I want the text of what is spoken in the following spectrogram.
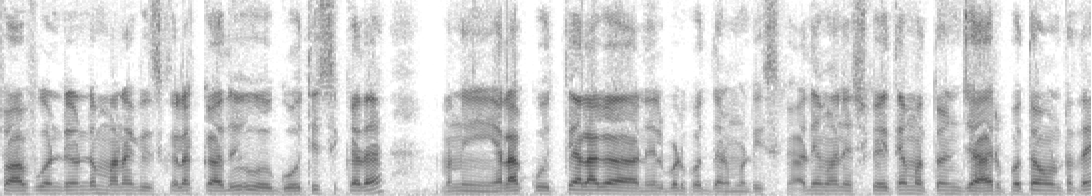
సాఫ్ట్గా అంటే ఉంటే మనకి ఇసుకలా కాదు గోతి ఇసుక కదా. మనం ఎలా కొత్తి అలాగా నిలబడిపోద్ది అనమాట ఇసుక. అదే మన ఇసుక అయితే మొత్తం జారిపోతూ ఉంటుంది.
